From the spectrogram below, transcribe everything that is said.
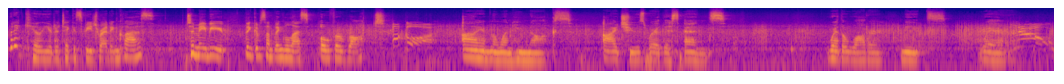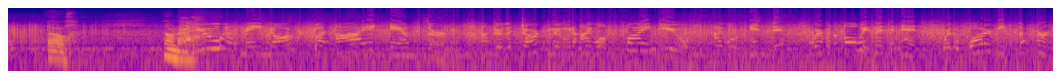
Would it kill you to take a speech writing class? To maybe think of something less overwrought? Fuck off! I am the one who knocks. I choose where this ends. Where the water meets where. No! Oh. Oh no. You may knock, but I answer. Under the dark moon, I will find you. I will end this where it was always meant to end, where the water meets the earth,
